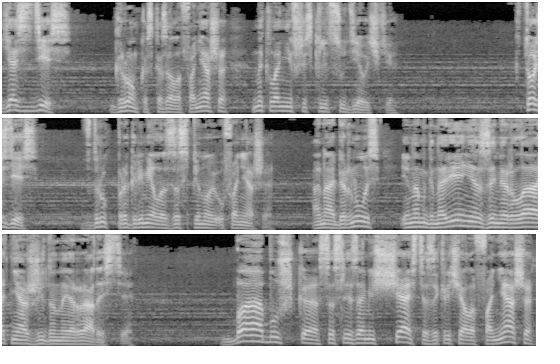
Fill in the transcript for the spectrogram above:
я здесь, громко сказала Фаняша, наклонившись к лицу девочки. Кто здесь? Вдруг прогремело за спиной у Фаняши. Она обернулась и на мгновение замерла от неожиданной радости – «Бабушка!» — со слезами счастья закричала Фаняша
